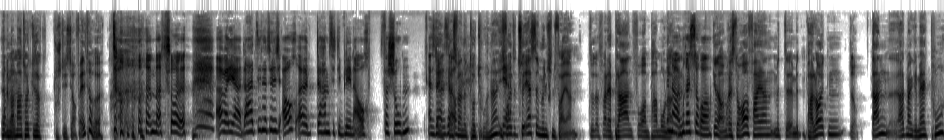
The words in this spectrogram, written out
Deine Mama hat heute gesagt, du stehst ja auf Ältere. Na toll. Aber ja, da hat sich natürlich auch, äh, da haben sich die Pläne auch verschoben. Also da Ey, es ja das auch, war eine Tortur, ne? Ich Ja. wollte zuerst in München feiern. So, das war der Plan vor ein paar Monaten. genau, im Restaurant. Genau, im Restaurant feiern mit, äh, mit ein paar Leuten. So. Dann äh, hat man gemerkt, puh,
